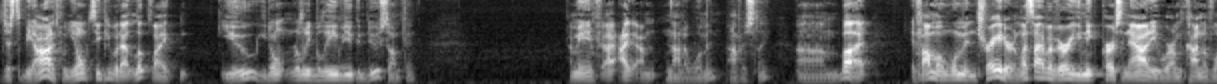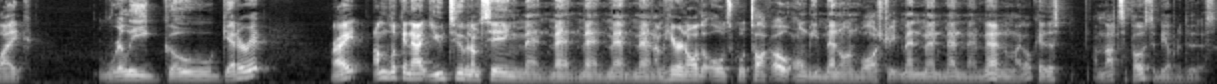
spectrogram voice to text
just to be honest, when you don't see people that look like you, you don't really believe you can do something. I mean, if I, am not a woman, obviously, um, but if I'm a woman trader, unless I have a very unique personality where I'm kind of like really go getter it, right? I'm looking at YouTube and I'm seeing men, men, men, men, men. I'm hearing all the old school talk. Oh, only men on Wall Street, men, men, men, men, men. I'm like, okay, this I'm not supposed to be able to do this.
